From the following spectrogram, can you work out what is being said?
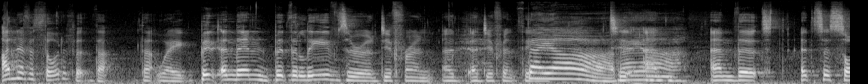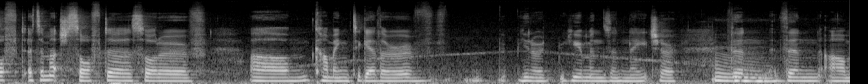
I never thought of it that that way. But and then but the leaves are a different a, a different thing. They are, to- they and, are. and that it's a soft it's a much softer sort of um, coming together of you know humans and nature Mm. than than um,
